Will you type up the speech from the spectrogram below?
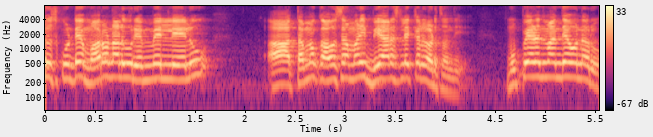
చూసుకుంటే మరో నలుగురు ఎమ్మెల్యేలు తమకు అవసరమని బీఆర్ఎస్ లెక్కలు కడుతుంది. ముప్పై ఎనిమిది మందే ఉన్నారు.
